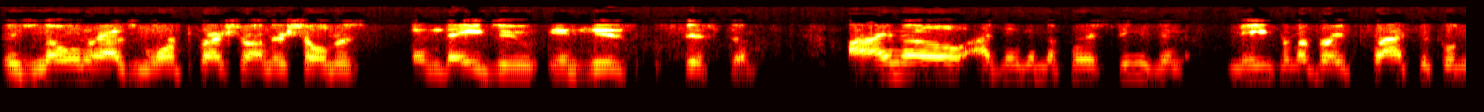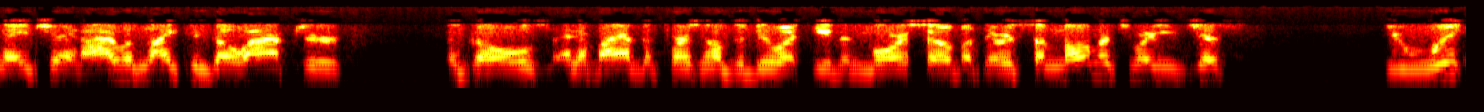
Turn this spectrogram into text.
There's no one who has more pressure on their shoulders than they do in his system. I know. I think in the first season, me from a very practical nature, and I would like to go after the goals, and if I have the personnel to do it, even more so. But there were some moments where you just you wish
